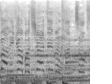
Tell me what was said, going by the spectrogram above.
빨리 가봐 잘 되면 한턱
